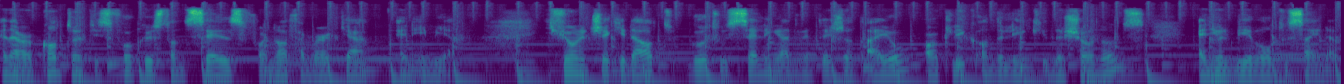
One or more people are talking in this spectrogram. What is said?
and our content is focused on sales for North America and EMEA. If you want to check it out, go to sellingadvantage.io or click on the link in the show notes and you'll be able to sign up.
